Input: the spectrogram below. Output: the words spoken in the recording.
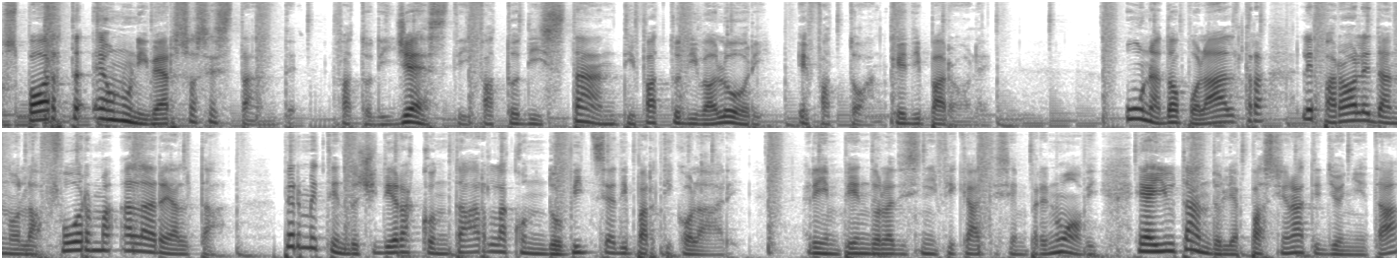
sport è un universo a sé stante, fatto di gesti, fatto di istanti, fatto di valori e fatto anche di parole. Una dopo l'altra, le parole danno la forma alla realtà, permettendoci di raccontarla con dovizia di particolari, riempiendola di significati sempre nuovi e aiutando gli appassionati di ogni età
